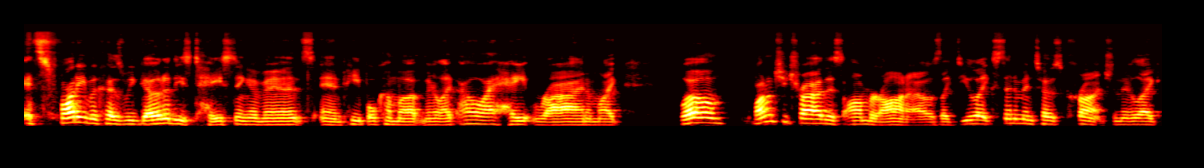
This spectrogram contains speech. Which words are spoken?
it's funny because we go to these tasting events and people come up and they're like, "Oh, I hate rye," and I'm like, "Well." Why don't you try this Amburana? I was like, "Do you like cinnamon toast crunch?" And they're like,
